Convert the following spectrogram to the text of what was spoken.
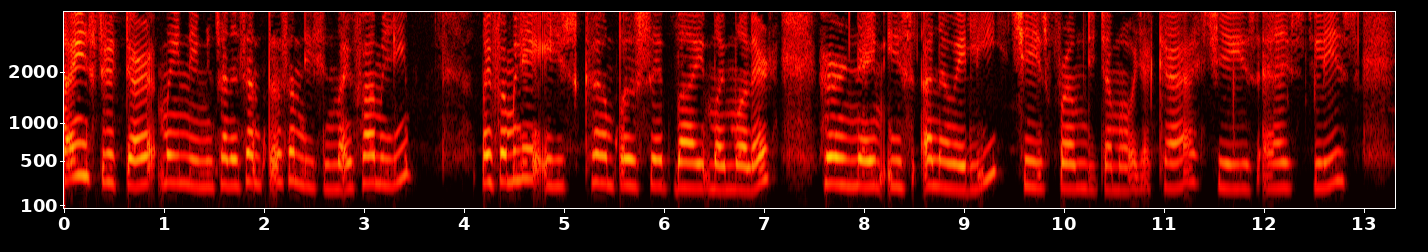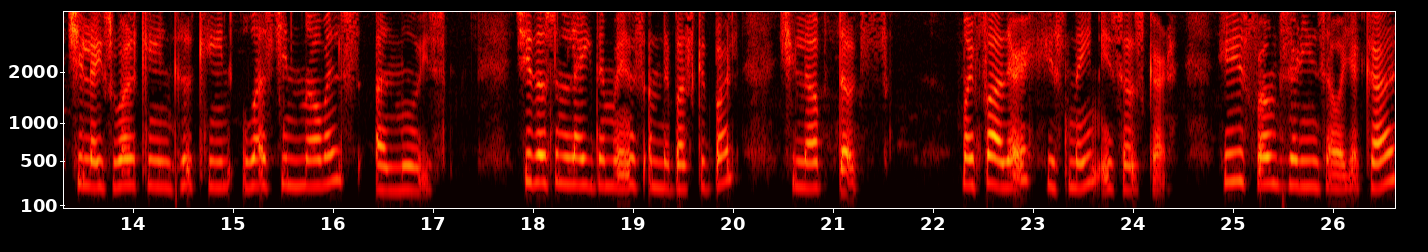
Hi, instructor. My name is Ana Santos, and this is my family. My family is composed by my mother. Her name is Annabelle. She is from the Boyacá. She is a stylist. She likes walking, cooking, watching novels and movies. She doesn't like the men's and the basketball. She loves dogs. My father, his name is Oscar. He is from Cerinza, Boyacá.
